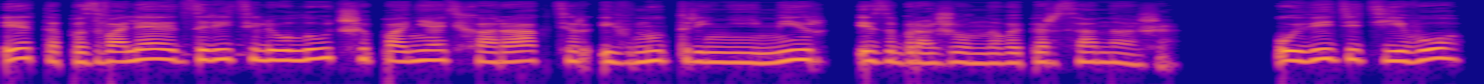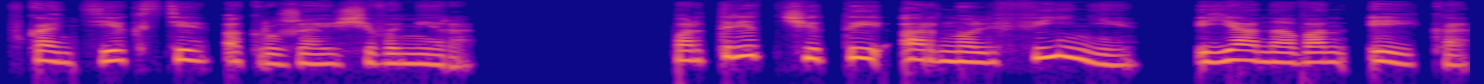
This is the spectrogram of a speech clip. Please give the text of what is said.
Это позволяет зрителю лучше понять характер и внутренний мир изображенного персонажа, увидеть его в контексте окружающего мира. Портрет читы Арнольфини Яна ван Эйка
